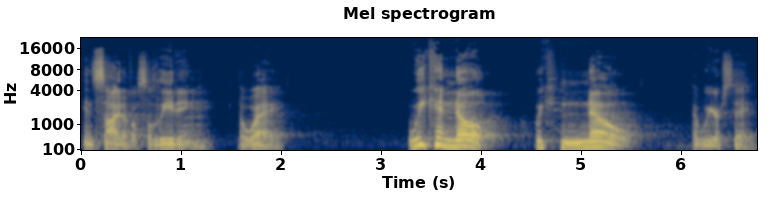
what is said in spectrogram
inside of us leading the way, we can know, we can know that we are saved.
